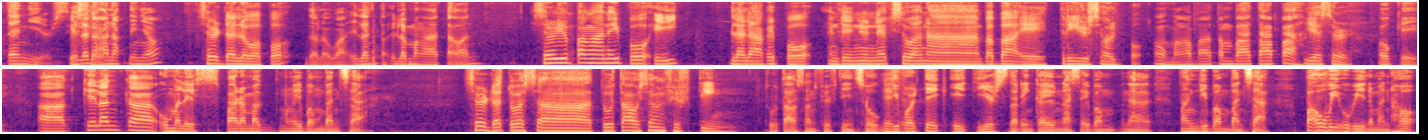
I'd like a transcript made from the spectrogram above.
10 years. Yes, Ilan sir. ang anak ninyo? Sir, dalawa po. Dalawa. Ilan, ta- ilang mga taon? Sir, yung panganay po, 8, lalaki po. And then yung next one, ah, babae, 3 years old po. Oh, mga batang bata pa. Yes, sir. Okay. Ah, kailan ka umalis para mag mga ibang bansa? Sir, that was ah, 2015. 2015. So, Yes, give or take 8 years na rin kayo nasa ibang na, ng ibang bansa. Pauwi-uwi naman ho.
